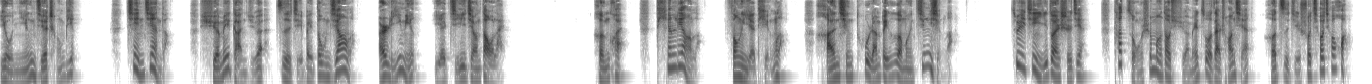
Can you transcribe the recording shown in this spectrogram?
又凝结成冰。渐渐的，雪梅感觉自己被冻僵了，而黎明也即将到来。很快，天亮了，风也停了。韩青突然被噩梦惊醒了。最近一段时间，他总是梦到雪梅坐在床前和自己说悄悄话。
